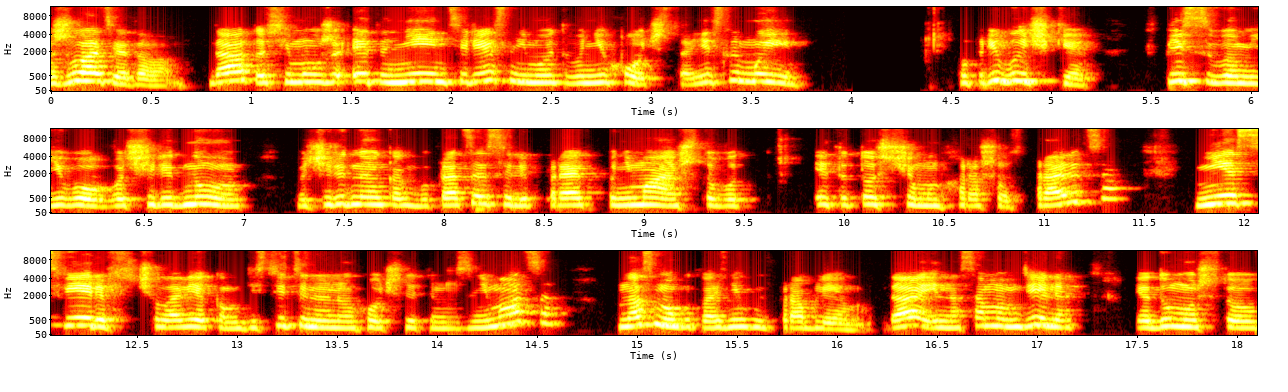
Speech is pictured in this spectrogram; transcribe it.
желать этого, да, то есть ему уже это неинтересно, ему этого не хочется. Если мы по привычке вписываем его в очередную в очередной как бы процесс или проект, понимая, что вот это то, с чем он хорошо справится, не сверив с человеком, действительно ли он хочет этим заниматься, у нас могут возникнуть проблемы, да, и на самом деле я думаю, что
